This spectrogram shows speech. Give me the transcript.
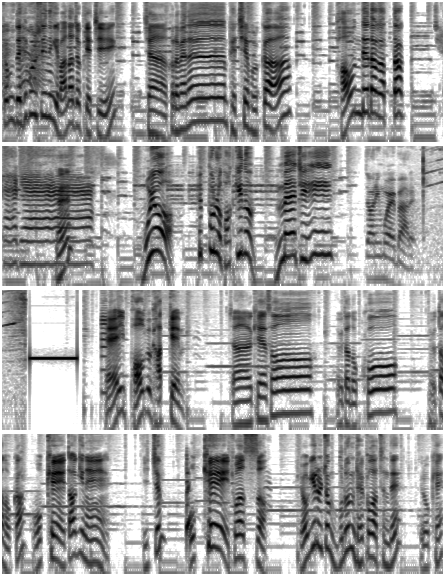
좀 더 해볼 수 있는 게 많아졌겠지. 자 그러면은 배치해 볼까? 가운데다가 딱. 에? 뭐야? 횃불로 바뀌는 매직. Don't even worry about it. 에이 버그 갓겜 자 이렇게 해서 여기다 놓고 여기다 놓을까? 오케이 딱이네. 이쯤? 오케이 좋았어. 여기를 좀 물으면 될 것 같은데? 이렇게.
